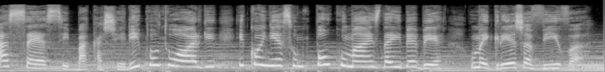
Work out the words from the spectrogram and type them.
Acesse bacacheri.org e conheça um pouco mais da IBB, uma igreja viva.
